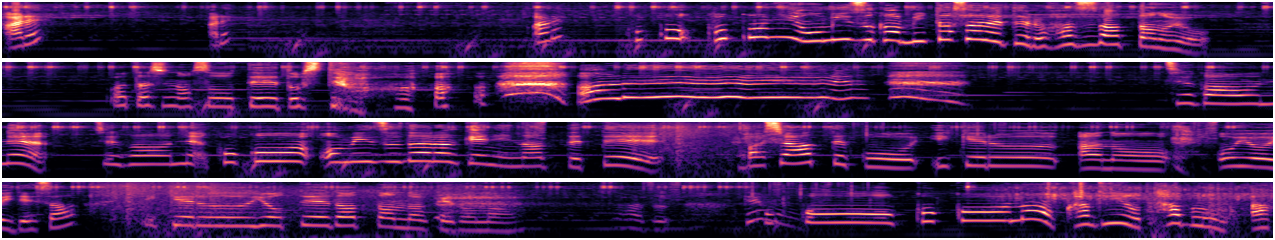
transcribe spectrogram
あれあれあれここ、ここにお水が満たされてるはずだったのよ。私の想定としては。あれー違うね。違うね。ここ、お水だらけになってて、バシャってこう、行ける、あの、泳いでさ、行ける予定だったんだけどな。はず。ここ、ここの鍵を多分開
